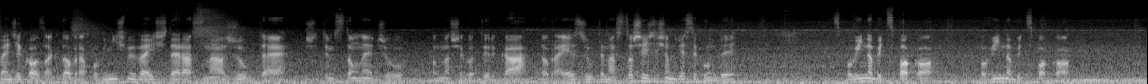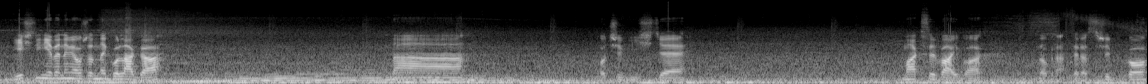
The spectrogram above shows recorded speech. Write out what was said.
będzie kozak. Dobra, powinniśmy wejść teraz na żółte przy tym Stone Edge'u od naszego tyrka. Dobra, jest żółte na 162 sekundy. Więc powinno być spoko. Powinno być spoko. Jeśli nie będę miał żadnego laga na oczywiście max revive'ach. Dobra, teraz szybko.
